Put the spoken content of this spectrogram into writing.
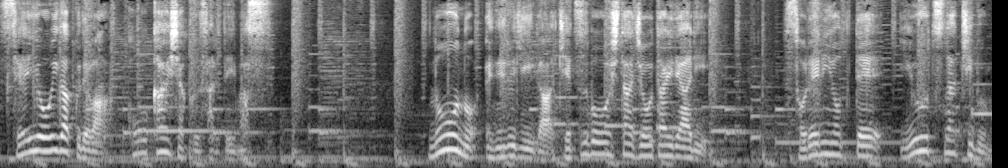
西洋医学ではこう解釈されています。脳のエネルギーが欠乏した状態でありそれによって憂鬱な気分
